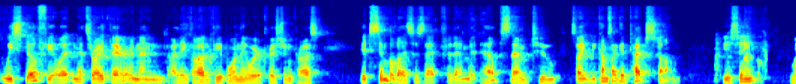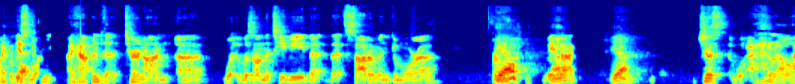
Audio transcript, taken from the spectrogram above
we still feel it, and it's right there. And then I think a lot of people, when they wear a Christian cross, it symbolizes that for them. It helps them to. It's like becomes like a touchstone. You see, Michael, Michael this yeah. morning I happened to turn on uh, what was on the TV that that Sodom and Gomorrah. yeah. Way uh, back. Yeah. Just I don't know.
